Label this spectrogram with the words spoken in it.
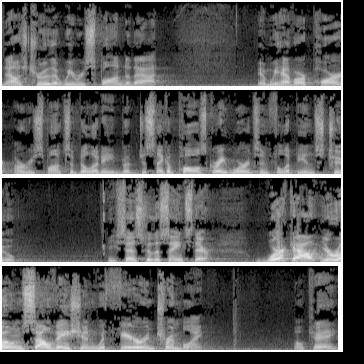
Now, it's true that we respond to that. And we have our part, our responsibility, but just think of Paul's great words in Philippians 2. He says to the saints there, Work out your own salvation with fear and trembling. Okay,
